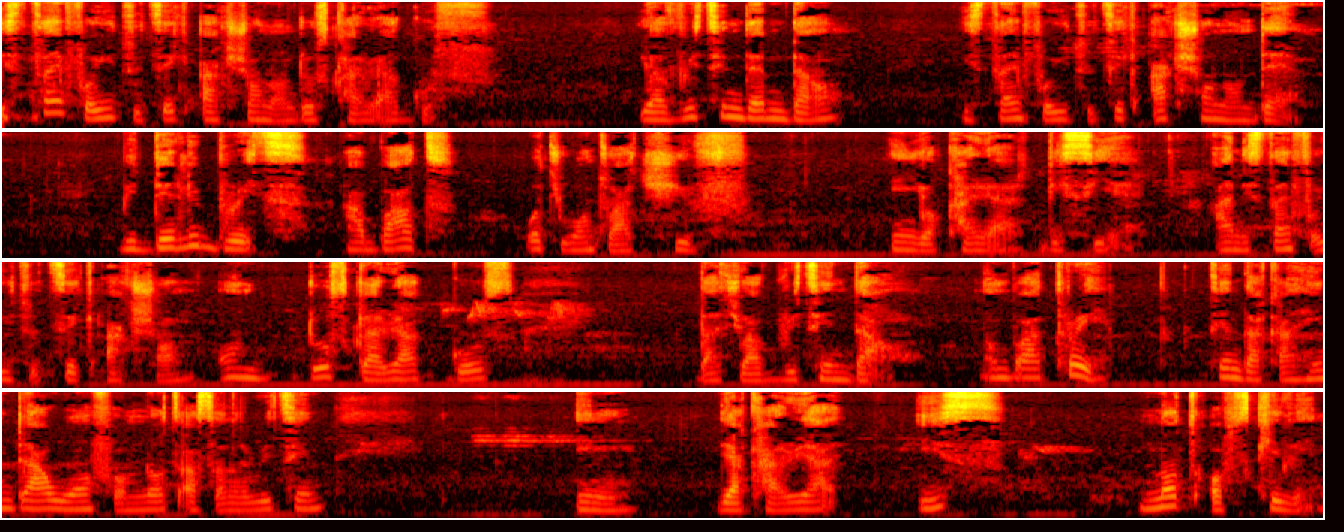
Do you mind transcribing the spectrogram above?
It's time for you to take action on those career goals. You have written them down. It's time for you to take action on them. Be deliberate about what you want to achieve in your career this year. And it's time for you to take action on those career goals that you have written down. Number three, thing that can hinder one from not accelerating in their career is not upskilling.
